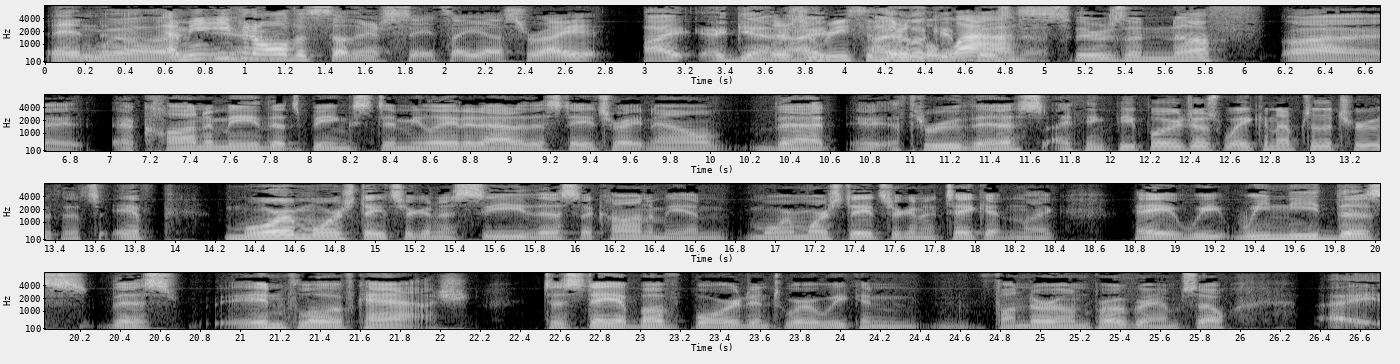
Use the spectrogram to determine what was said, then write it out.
And Well, I mean, even yeah. all the southern states, I guess, right? I again, There's a I- reason I they're look the at last. business. There's enough uh, economy that's being stimulated out of the states right now that uh, through this, I think people are just waking up to the truth. It's if more and more states are going to see this economy, and more and more states are going to take it and like, hey, we we need this this inflow of cash to stay above board and to where we can fund our own program. So. I,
